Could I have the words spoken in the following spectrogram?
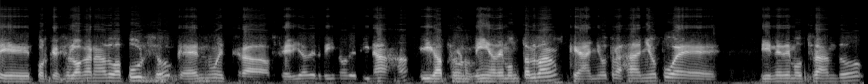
eh, porque se lo ha ganado a pulso, que es nuestra feria del vino de Tinaja y gastronomía de Montalbán, que año tras año pues viene demostrando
